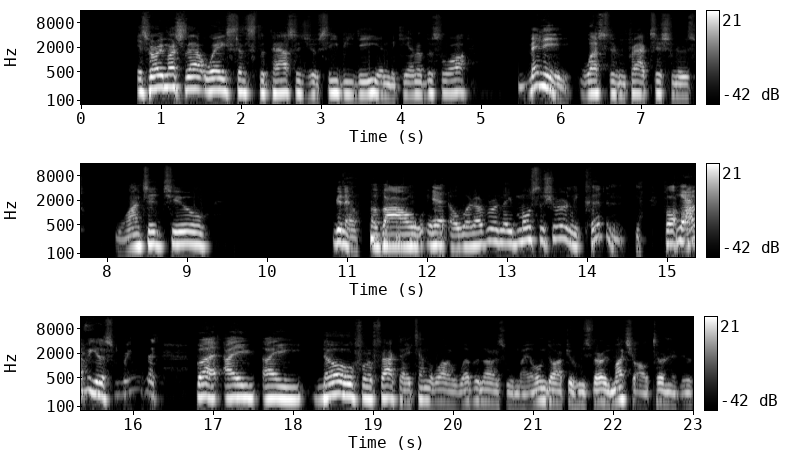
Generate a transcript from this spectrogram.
it's very much that way since the passage of CBD and the cannabis law. Many Western practitioners wanted to, you know, avow it or whatever, and they most assuredly couldn't for Yes. obvious reasons. But I I know for a fact I attend a lot of webinars with my own doctor, who's very much alternative.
